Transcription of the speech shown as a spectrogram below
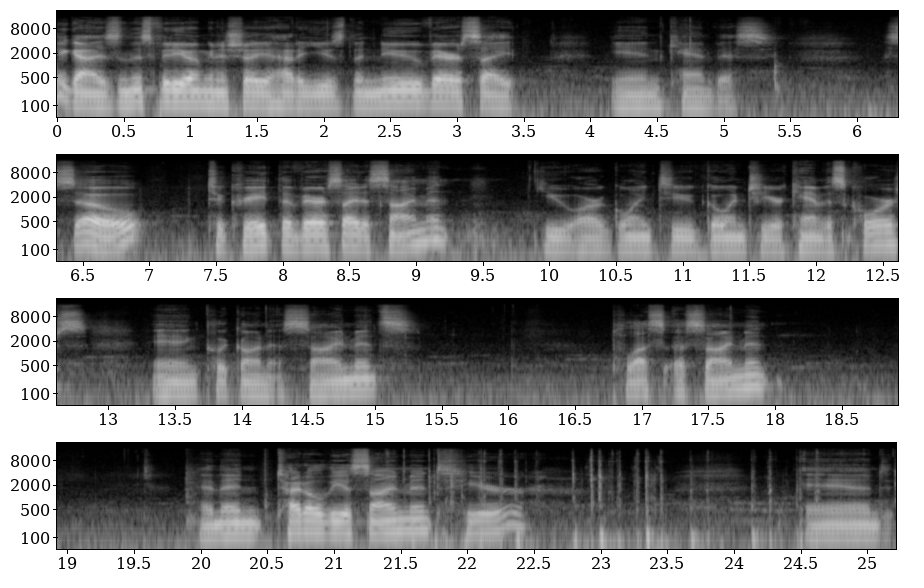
Hey guys, in this video I'm going to show you how to use the new VeriCite in Canvas. So, to create the VeriCite assignment, you are going to go into your Canvas course and click on Assignments plus Assignment. And then title the assignment here. And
